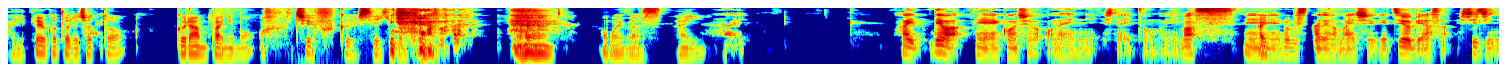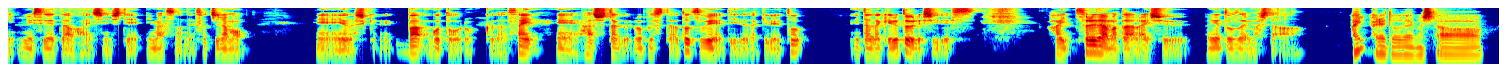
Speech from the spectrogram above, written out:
はい。ということで、ちょっとグランパにも 注目していきたいと 思います。はい。はい。はい。では、えー今週はこの辺にしたいと思います。えーはいロブスターでは毎週月曜日朝7時にニュースレターを配信していますので、そちらも、えーよろしければご登録ください。えーハッシュタグロブスターとつぶやいていただけると、いただけると嬉しいです。はい。それではまた来週ありがとうございました。はい、ありがとうございました。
